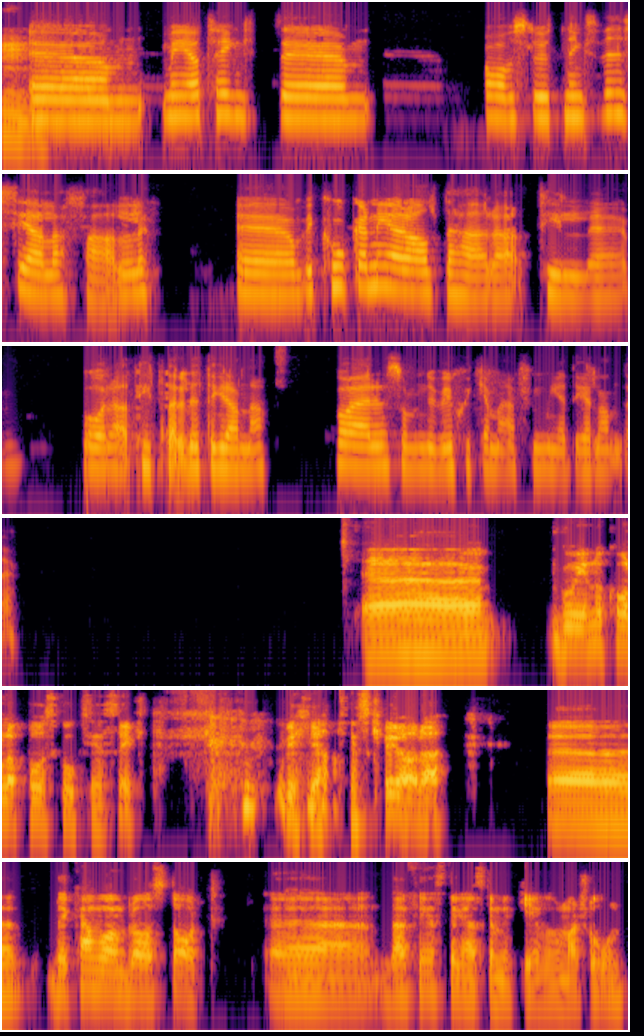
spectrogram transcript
Mm. Eh, men jag tänkte avslutningsvis i alla fall, eh, om vi kokar ner allt det här till eh, våra tittare lite granna. Vad är det som du vill skicka med för meddelande? Eh, gå in och kolla på skogsinsikt. Vill jag att ni ska göra. Eh, det kan vara en bra start. Eh, där finns det ganska mycket information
